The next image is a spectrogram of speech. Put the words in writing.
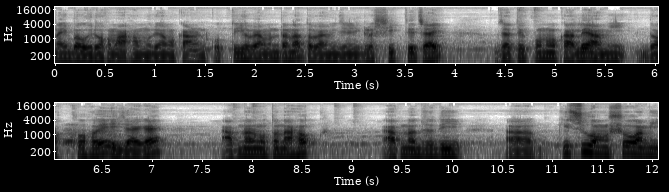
নাই বা ওই রকম আহামরি আমাকে আর্ন করতেই হবে এমনটা না। তবে আমি জিনিসগুলো শিখতে চাই যাতে কোনো কালে আমি দক্ষ হয়ে এই জায়গায় আপনার মতো না হোক, আপনার যদি কিছু অংশ আমি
